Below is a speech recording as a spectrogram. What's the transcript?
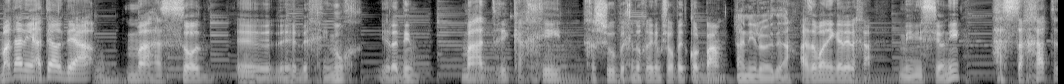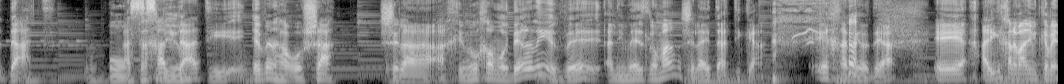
מתני, אתה יודע מה הסוד אה, לחינוך ילדים? מה הטריק הכי חשוב בחינוך ילדים שעובד כל פעם? אני לא יודע. אז בוא אני אגלה לך. מניסיוני, הסחת דעת. או, הסחת דעת היא אבן הראשה של החינוך המודרני, ואני מעז לומר, של העת העתיקה. איך אני יודע? אה, אני אגיד לך למה אני מתכוון.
